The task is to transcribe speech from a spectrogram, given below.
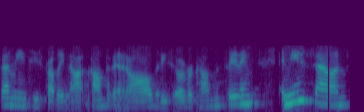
that means he's probably not confident at all, that he's overcompensating. And you sound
